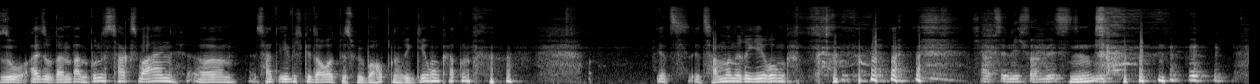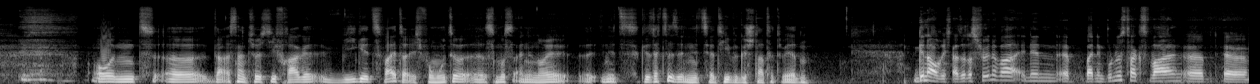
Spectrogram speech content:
so, also dann waren Bundestagswahlen. Ähm, es hat ewig gedauert, bis wir überhaupt eine Regierung hatten. jetzt, jetzt haben wir eine Regierung. ich habe sie nicht vermisst. Hm. Und äh, da ist natürlich die Frage, wie geht es weiter? Ich vermute, es muss eine neue äh, Gesetzesinitiative gestartet werden. Genau, richtig. Also das Schöne war in den, äh, bei den Bundestagswahlen, äh, äh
